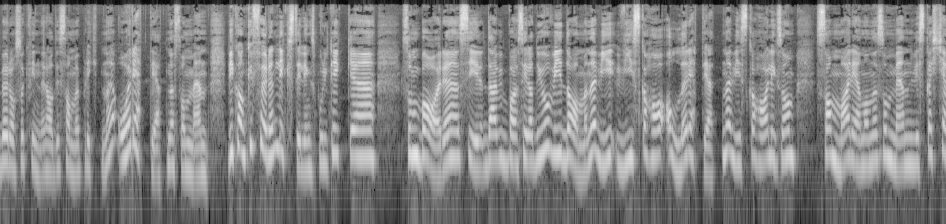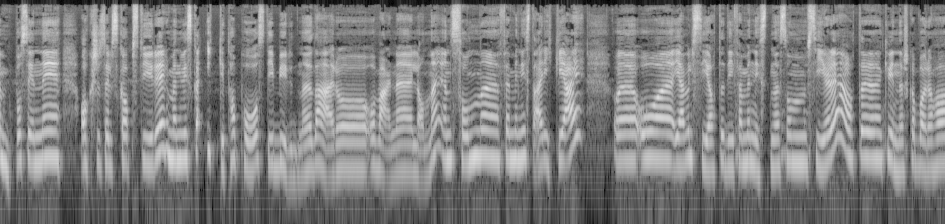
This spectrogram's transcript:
bør også kvinner ha de samme pliktene pliktene og rettighetene som menn. Vi kan ikke føre en likestillingspolitikk eh, som bare sier, der vi bare sier at jo, vi damene vi, vi skal ha alle rettighetene. Vi skal ha liksom samme arenaene som menn. Vi skal kjempe oss inn i aksjeselskapsstyrer, men vi skal ikke ta på oss de byrdene det er å, å verne landet. En sånn eh, feminist er ikke jeg. Eh, og jeg vil si at de feministene som sier det, at kvinner skal bare ha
